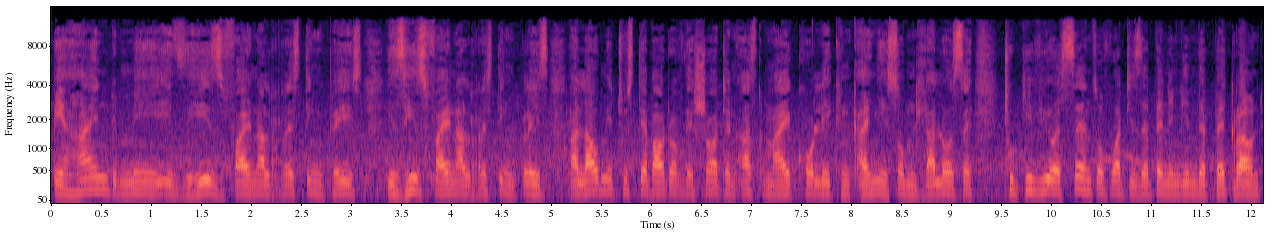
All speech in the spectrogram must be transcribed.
Behind me is his final resting place. Is his final resting place. Allow me to step out of the shot and ask my colleague Nkanyiso Mdlalose to give you a sense of what is happening in the background.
